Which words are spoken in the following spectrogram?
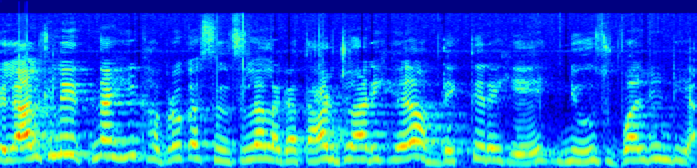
फ़िलहाल के लिए इतना ही। खबरों का सिलसिला लगातार जारी है। अब देखते रहिए न्यूज़ वर्ल्ड इंडिया।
